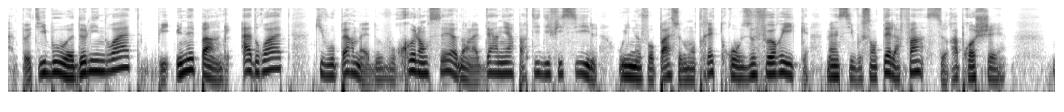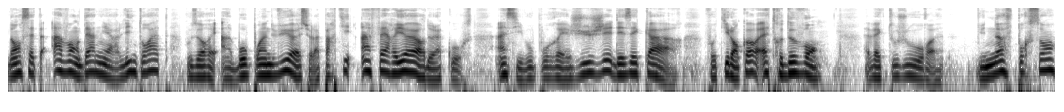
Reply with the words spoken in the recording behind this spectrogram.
un petit bout de ligne droite, puis une épingle à droite qui vous permet de vous relancer dans la dernière partie difficile où il ne faut pas se montrer trop euphorique, même si vous sentez la fin se rapprocher. Dans cette avant-dernière ligne droite, vous aurez un beau point de vue sur la partie inférieure de la course. Ainsi, vous pourrez juger des écarts. Faut-il encore être devant? Avec toujours du 9%,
